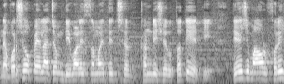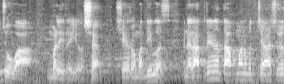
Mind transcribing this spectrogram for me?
અને વર્ષો પહેલાં જેમ દિવાળી સમયથી ઠંડી શરૂ થતી હતી, તે જ માહોલ ફરી જોવા મળી રહ્યો છે. શહેરોમાં દિવસ અને રાત્રિના તાપમાન વચ્ચે આશરે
